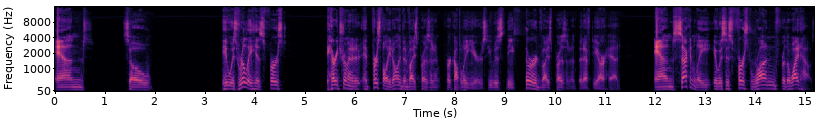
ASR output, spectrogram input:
And so it was really his first. Harry Truman, had- first of all, he'd only been vice president for a couple of years. He was the third vice president that FDR had. And secondly, it was his first run for the White House.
